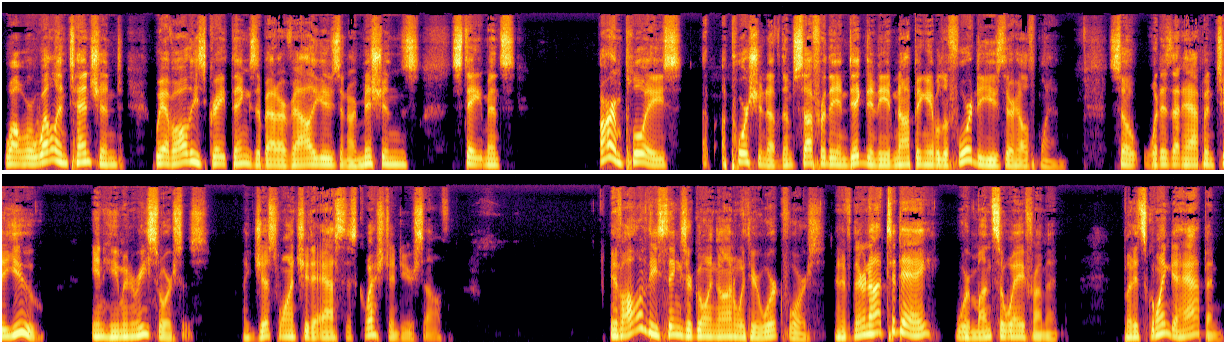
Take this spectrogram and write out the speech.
while we're well intentioned, we have all these great things about our values and our missions statements. Our employees, a portion of them, suffer the indignity of not being able to afford to use their health plan. So, what does that happen to you in human resources? I just want you to ask this question to yourself if all of these things are going on with your workforce, and if they're not today, we're months away from it, but it's going to happen.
